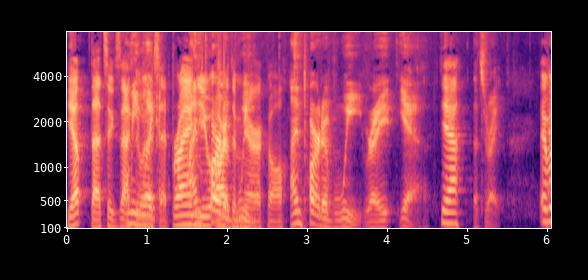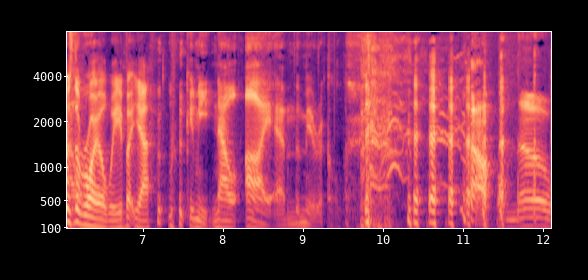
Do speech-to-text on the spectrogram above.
Yep, that's exactly I mean, what like I said. Bryan, I'm you are the we. miracle. I'm part of we, right? Yeah. Yeah, That's right. It was the royal we, but yeah. Look at me. Now I am the miracle. Oh no,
